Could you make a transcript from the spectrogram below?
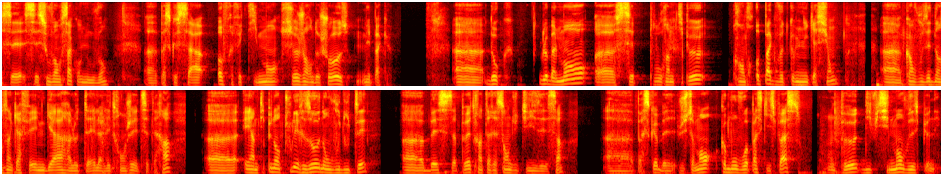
C'est souvent ça qu'on nous vend parce que ça offre effectivement ce genre de choses, mais pas que. Donc, globalement, c'est pour un petit peu rendre opaque votre communication euh, quand vous êtes dans un café, une gare, à l'hôtel, à l'étranger, etc. Euh, et un petit peu dans tous les réseaux dont vous doutez, euh, ben, ça peut être intéressant d'utiliser ça. Parce que ben, justement, comme on ne voit pas ce qui se passe, on peut difficilement vous espionner.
